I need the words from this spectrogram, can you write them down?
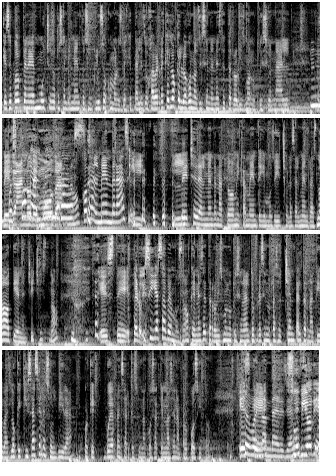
que se puede obtener en muchos otros alimentos, incluso como los vegetales de hoja verde, que es lo que luego nos dicen en este terrorismo nutricional vegano come de moda. ¿no? Come almendras y leche de almendra anatómicamente y hemos dicho las almendras no tienen chichis, ¿no? Este, pero y sí ya sabemos, ¿no? Que en ese terrorismo nutricional te ofrecen otras 80 alternativas. Lo que quizás se les olvida, porque voy a pensar que es una cosa que no hacen a propósito, es Qué que eres, subió, di-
